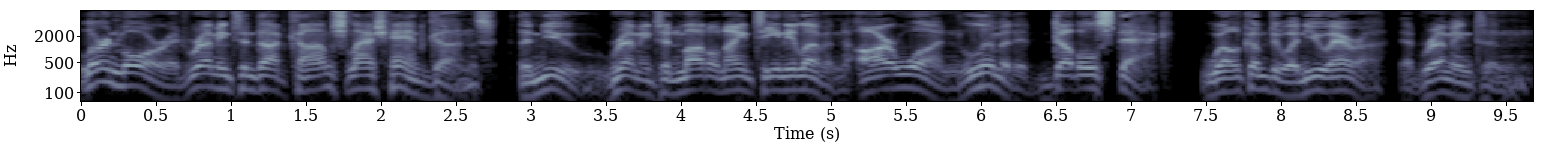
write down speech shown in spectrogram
Learn more at remington.com slash handguns. The new Remington Model 1911 R1 Limited Double Stack. Welcome to a new era at Remington.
